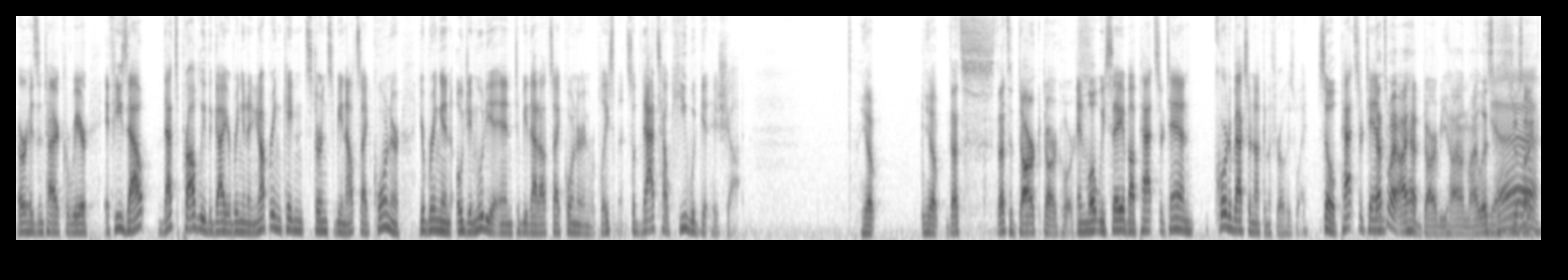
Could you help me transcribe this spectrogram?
or his entire career. If he's out, that's probably the guy you're bringing in. You're not bringing Caden Sterns to be an outside corner. You're bringing Ojemudia in to be that outside corner and replacement. So that's how he would get his shot. Yep. Yep. That's that's a dark, dark horse. And what we say about Pat Surtain, quarterbacks are not going to throw his way. So Pat Surtain. That's why I had Darby high on my list. 'cause it's just Yeah. like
